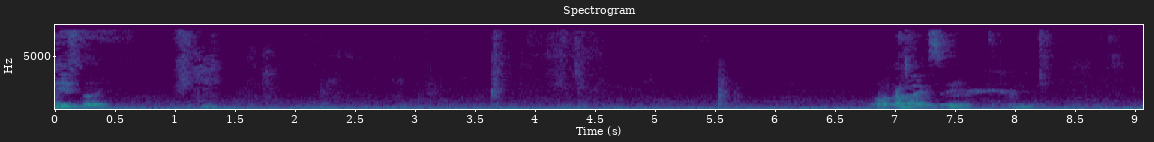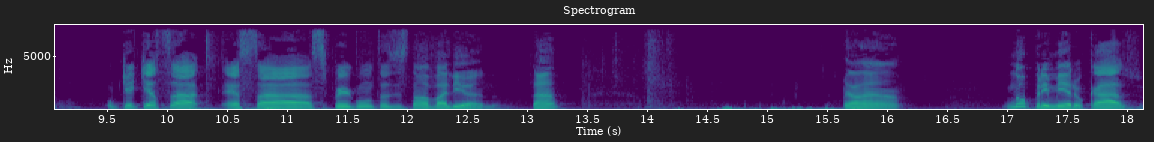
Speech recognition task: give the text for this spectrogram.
Né? Aí. O que que essa- essas perguntas estão avaliando, tá? Ah, no primeiro caso,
